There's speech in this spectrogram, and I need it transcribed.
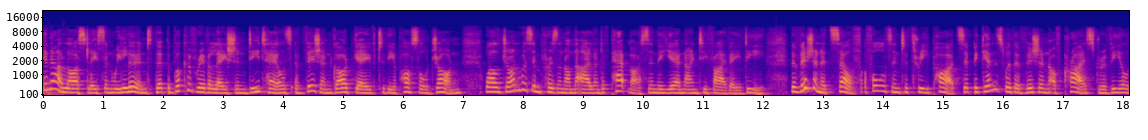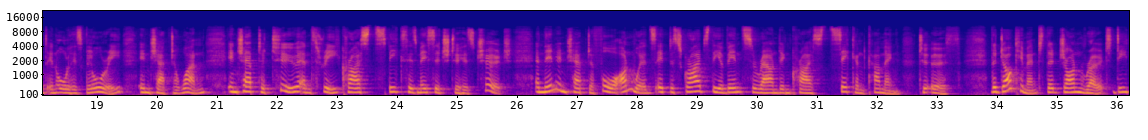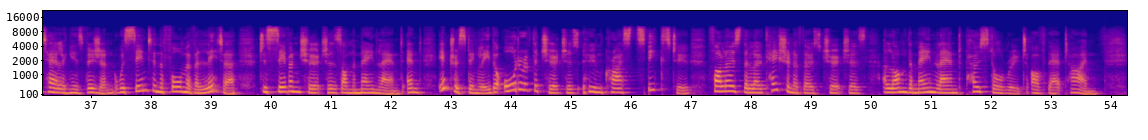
In our last lesson, we learned that the book of Revelation details a vision God gave to the Apostle John while John was in prison on the island of Patmos in the year 95 AD. The vision itself falls into three parts. It begins with a vision of Christ revealed in all his glory in chapter 1. In chapter 2 and 3, Christ speaks his message to his church. And then in chapter 4 onwards, it describes the events surrounding Christ's second coming to earth. The document that John wrote detailing his vision was sent in the form of a letter to seven churches on the mainland. And interestingly, the order of the churches whom Christ speaks to follows the location of those churches along the mainland postal route of that time.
